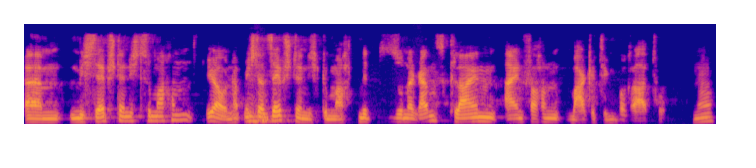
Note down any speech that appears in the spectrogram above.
ähm, mich selbstständig zu machen. Ja, und habe mich dann Mhm. selbstständig gemacht mit so einer ganz kleinen, einfachen Marketingberatung. Ne?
